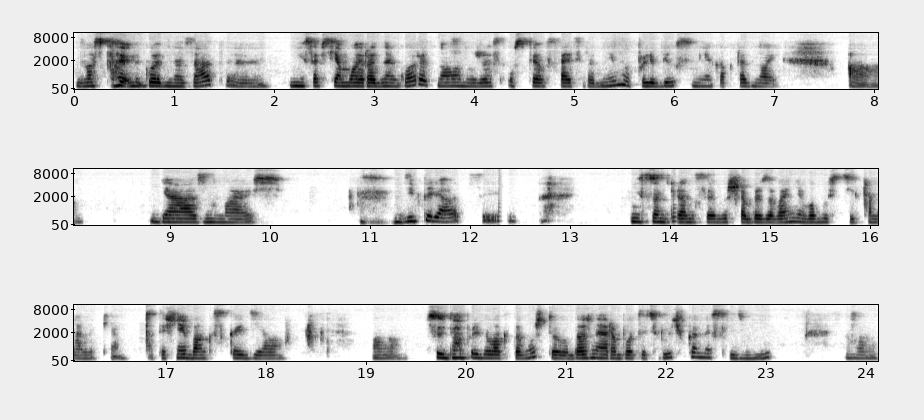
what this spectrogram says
два с половиной года назад. Э, не совсем мой родной город, но он уже успел стать родным и полюбился мне как родной. А, я занимаюсь депиляции, несмотря на свое высшее образование в области экономики, а точнее банковское дело. А, судьба привела к тому, что должна я работать ручками с людьми, а,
